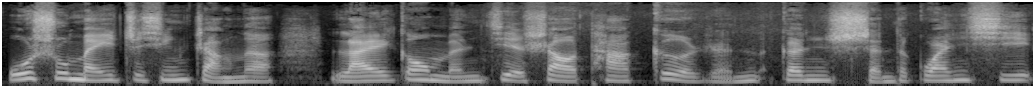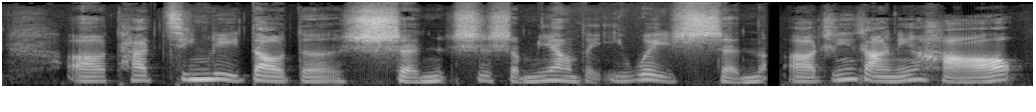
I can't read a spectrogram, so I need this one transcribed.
吴淑梅执行长呢来跟我们介绍他个人跟神的关系，啊，他经历到的神是什么样的一位神啊？执行长您好。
